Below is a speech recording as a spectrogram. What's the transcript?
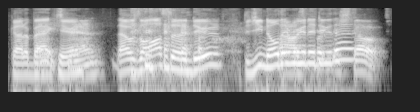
got it back Thanks, here. man. That was awesome, dude. Did you know they I were gonna do that? Stoked.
